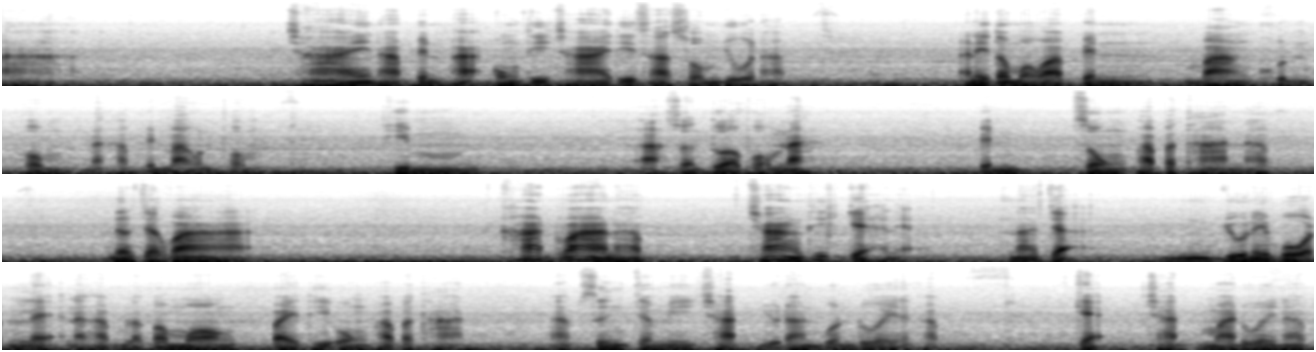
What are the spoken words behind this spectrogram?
อ่าใช้นะครับเป็นพระองค์ที่ใช้ที่สะสมอยู่นะครับ อันนี้ต้องบอกว่าเป็นบางขุนพรมนะครับ เป็นบางขุนพรมพิมพ์ส่วนตัวผมนะ เป็นทรงพระประธานนะครับ เนื่องจากว่าคาดว่านะครับช่างที่แกะเนี่ย น่าจะอยู่ในโบสถ์นั่นแหละนะครับ แล้วก็มองไปที่องค์พระประธานนะครับ ซึ่งจะมีฉัดอยู่ด้านบนด้วยนะครับ แกะฉัดมาด้วยนะครับ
